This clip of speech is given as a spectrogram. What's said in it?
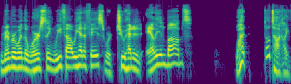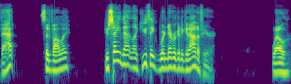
Remember when the worst thing we thought we had to face were two headed alien bobs? What? Don't talk like that, said Vale. You're saying that like you think we're never going to get out of here. Well,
